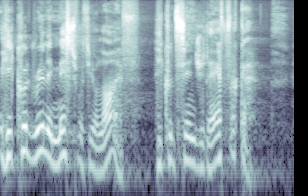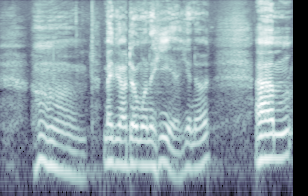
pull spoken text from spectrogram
he could really mess with your life. He could send you to Africa. Hmm, maybe I don't want to hear, you know. Um,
